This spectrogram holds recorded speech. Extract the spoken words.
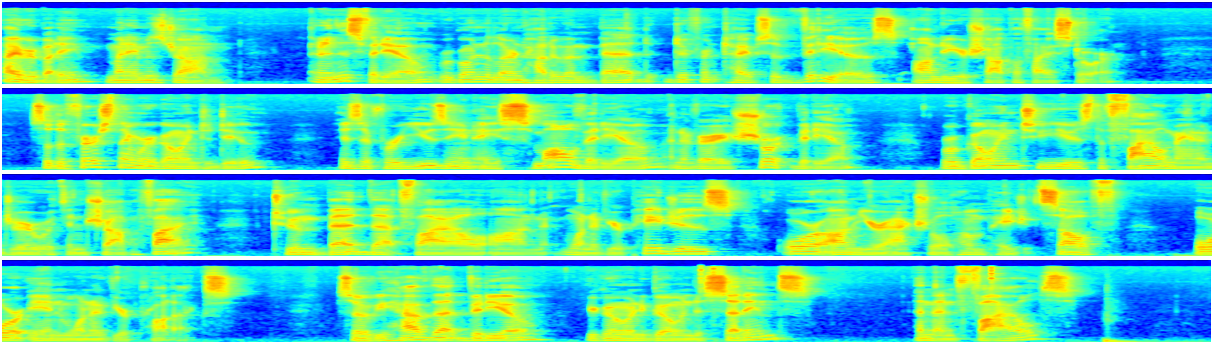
Hi everybody, my name is John, and in this video we're going to learn how to embed different types of videos onto your Shopify store. So the first thing we're going to do is if we're using a small video and a very short video, we're going to use the file manager within Shopify to embed that file on one of your pages or on your actual homepage itself or in one of your products. So if you have that video, you're going to go into settings and then files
